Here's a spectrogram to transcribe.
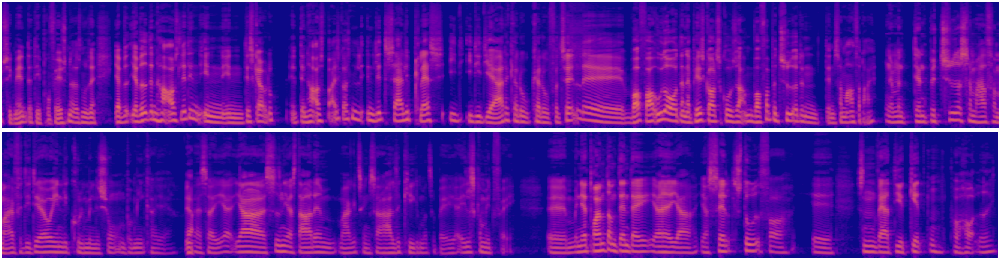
segment, at det er professionelt og sådan noget. Jeg ved, jeg ved, den har også lidt en, en, en det skrev du, den har også, faktisk også en, en lidt særlig plads i, i dit hjerte. Kan du, kan du fortælle, øh, hvorfor, udover at den er pisse godt skruet sammen, hvorfor betyder den, den så meget for dig? Jamen, den betyder så meget for mig, fordi det er jo egentlig kulminationen på min karriere. Ja. Altså, jeg, jeg, siden jeg startede marketing, så har jeg aldrig kigget mig tilbage. Jeg elsker mit fag. Øh, men jeg drømte om den dag, jeg, jeg, jeg selv stod for øh, sådan være dirigenten på holdet. Ikke?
